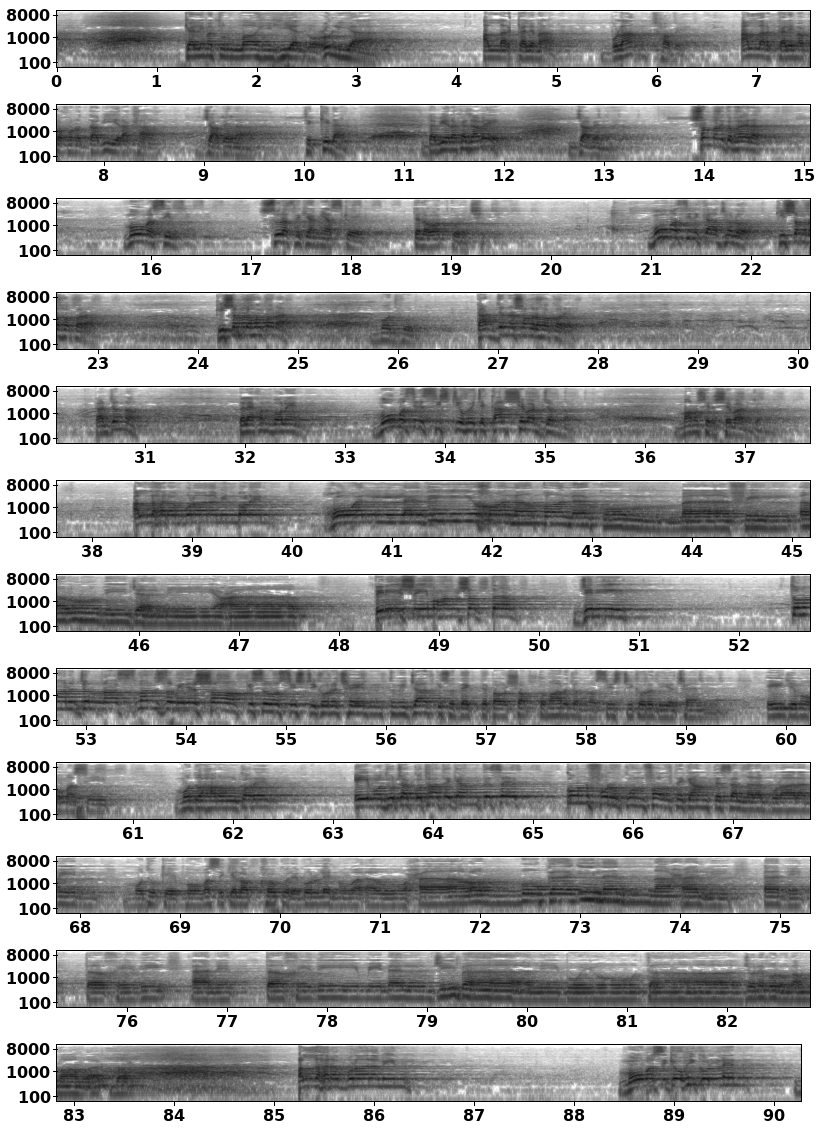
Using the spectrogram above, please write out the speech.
কালিমাতুল্লাহি আল্লাহর কালিমা বুলান্ত হবে আল্লাহর কালিমা কখনো দাবিয়ে রাখা যাবে না। ঠিক কিনা দাবিয়ে রাখা যাবে? যাবে না। সম্মানিত ভাইয়েরা, মৌমাছির সুরা থেকে আমি আজকে তেলাওয়াত করেছি। মৌমাছির কাজ হলো কি সংগ্রহ করা? কি সংগ্রহ করা? মধু। কার জন্য সংগ্রহ করে? কার জন্য? তাহলে এখন বলেন মৌমাছির সৃষ্টি হয়েছে কার সেবার জন্য? মানুষের সেবার জন্য। আল্লাহ রাব্বুল বলেন তিনি সেই মহান সত্তা, যিনি তোমার জন্য আসমান জমিনের সব কিছু সৃষ্টি করেছেন। তুমি যা কিছু দেখতে পাও সব তোমার জন্য সৃষ্টি করে দিয়েছেন। এই যে মৌমাসি মধু হারণ করে এই মধুটা কোথা থেকে আনতেছে? কোন ফুল, কোন ফল থেকে আনতেছে আল্লাহ রাব্বুল আলামিন? মধুকে মৌমাছিকে লক্ষ্য করে বললেন রব্বুকা বলুন আল্লাহ রাব্বুল আলামিন মৌমাছিকে ওহি করলেন,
